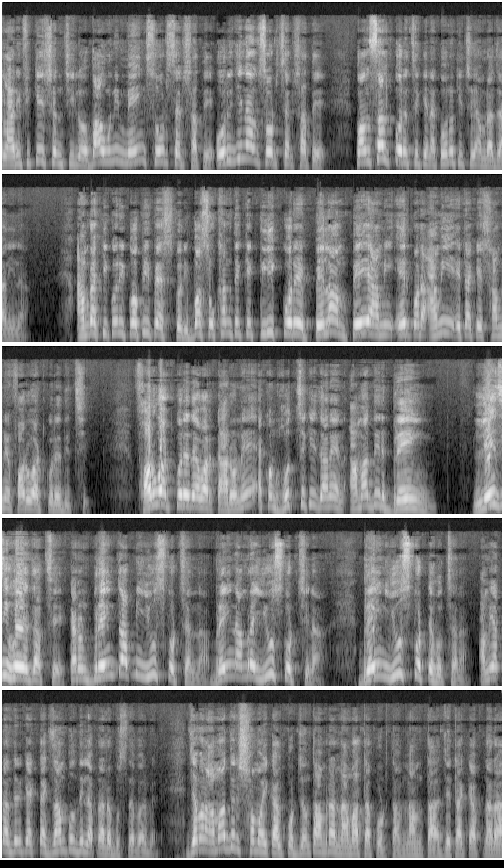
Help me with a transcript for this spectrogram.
ক্লারিফিকেশন ছিল বা উনি মেইন সোর্সের সাথে অরিজিনাল সোর্সের সাথে কনসাল্ট করেছে কিনা, কোনো কিছুই আমরা জানি না। আমরা কি করি? কপি পেস্ট করি। বস, ওখান থেকে ক্লিক করে পেলাম, পেয়ে আমি, এরপর আমি এটাকে সামনে ফরওয়ার্ড করে দিচ্ছি। ফরওয়ার্ড করে দেওয়ার কারণে এখন হচ্ছে কি জানেন? আমাদের ব্রেইন লেজি হয়ে যাচ্ছে। কারণ ব্রেইন তো আপনি ইউজ করছেন না। ব্রেইন আমরা ইউজ করছি না। ব্রেইন ইউজ করতে হচ্ছে না। আমি আপনাদেরকে একটা এক্সাম্পল দিলে আপনারা বুঝতে পারবেন। যেমন আমাদের সময়কাল পর্যন্ত আমরা নামাতা পড়তাম, নামতা, যেটাকে আপনারা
